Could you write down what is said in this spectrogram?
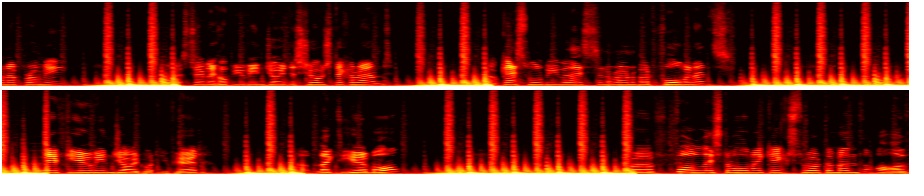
One up from me. I certainly hope you've enjoyed the show. Stick around. Our guest will be with us in around about four minutes. If you've enjoyed what you've heard, I'd like to hear more. For a full list of all my gigs throughout the month of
